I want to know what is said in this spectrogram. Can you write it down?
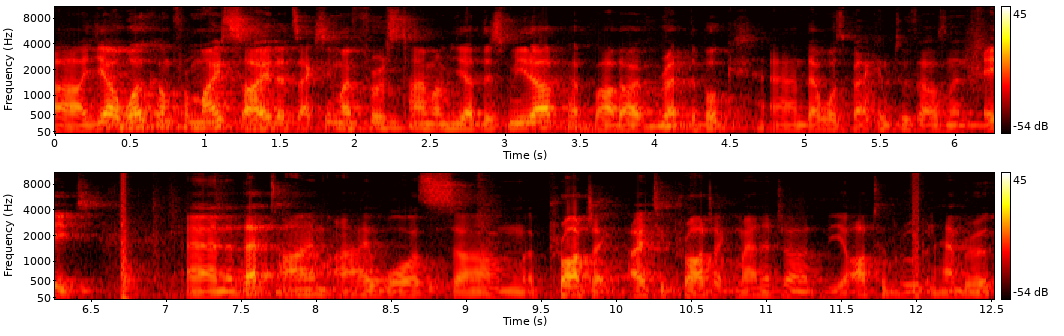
Uh, yeah, welcome from my side. It's actually my first time I'm here at this meetup, but I've read the book, and that was back in 2008. And at that time, I was um, a project, IT project manager at the Otto Group in Hamburg,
